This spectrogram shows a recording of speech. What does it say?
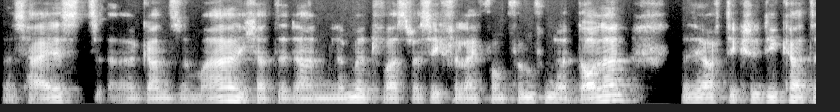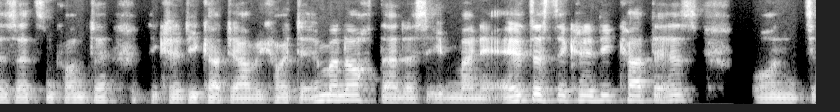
Das heißt, äh, ganz normal, ich hatte da ein Limit, was weiß ich, vielleicht von 500 Dollar, das ich auf die Kreditkarte setzen konnte. Die Kreditkarte habe ich heute immer noch, da das eben meine älteste Kreditkarte ist und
